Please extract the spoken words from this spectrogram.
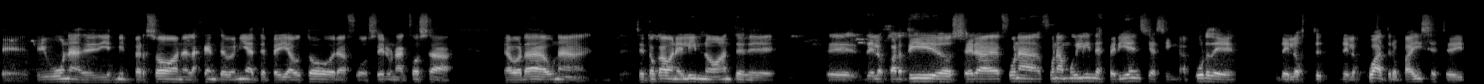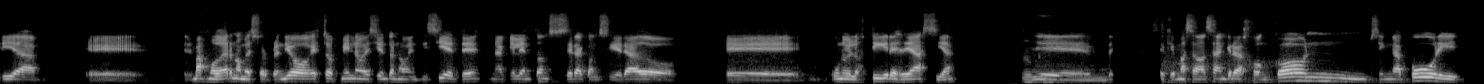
eh, tribunas de 10.000 personas, la gente venía, te pedía autógrafos, era una cosa, la verdad, una, te tocaban el himno antes de, de, de los partidos, era, fue, una, fue una muy linda experiencia. Singapur de, de, los, de los cuatro países, te diría, eh, el más moderno me sorprendió, esto es 1997, en aquel entonces era considerado eh, uno de los tigres de Asia, okay. eh, de, que más avanzaban creo era Hong Kong, Singapur y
